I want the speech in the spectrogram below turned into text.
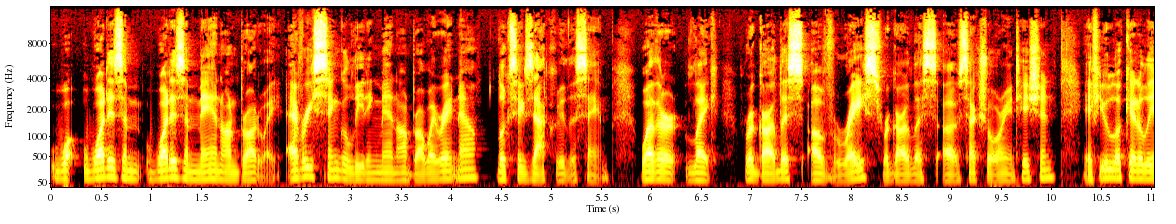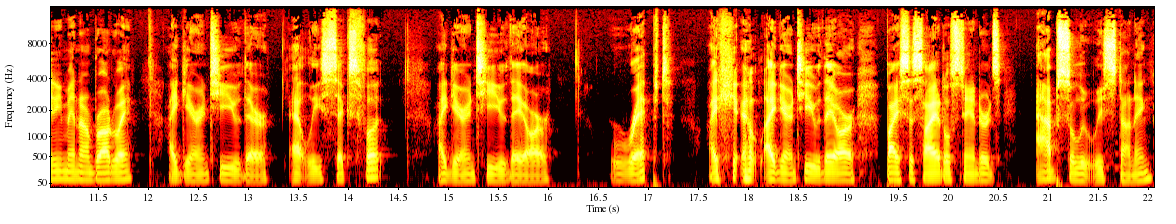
what what is a what is a man on Broadway? Every single leading man on Broadway right now looks exactly the same. Whether like regardless of race, regardless of sexual orientation, if you look at a leading man on Broadway, I guarantee you they're at least six foot. I guarantee you they are ripped. I I guarantee you they are by societal standards absolutely stunning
